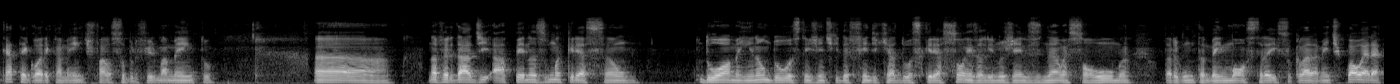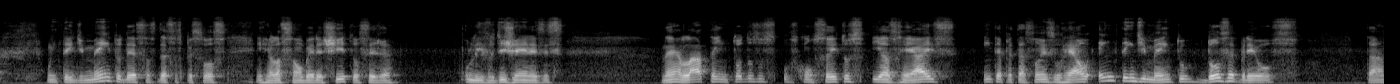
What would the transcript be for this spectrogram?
categoricamente fala sobre o firmamento. Uh, na verdade, há apenas uma criação do homem e não duas. Tem gente que defende que há duas criações ali no Gênesis, não, é só uma. O Targum também mostra isso claramente. Qual era o entendimento dessas, dessas pessoas em relação ao Bereshit, ou seja, o livro de Gênesis. Né? Lá tem todos os, os conceitos e as reais interpretações, o real entendimento dos hebreus, tá?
